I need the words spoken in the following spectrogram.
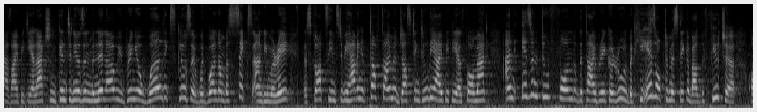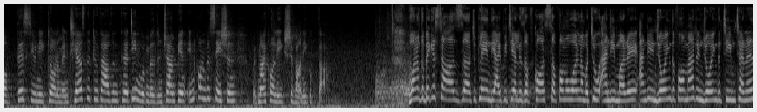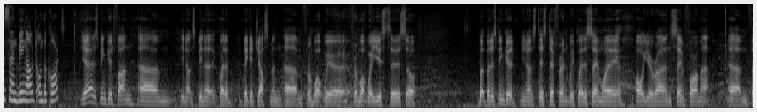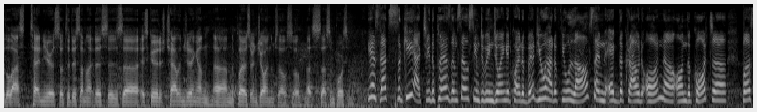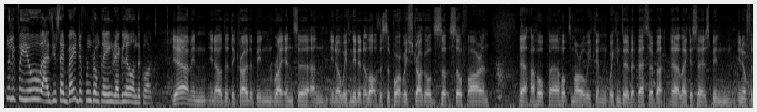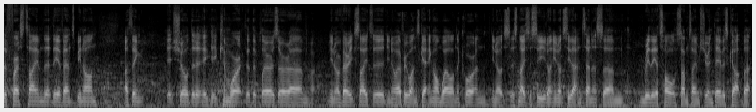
As IPTL action continues in Manila, we bring you a world exclusive with world number six, Andy Murray. The Scot seems to be having a tough time adjusting to the IPTL format and isn't too fond of the tiebreaker rule, but he is optimistic about the future of this unique tournament. Here's the 2013 Wimbledon champion in conversation with my colleague Shivani Gupta. One of the biggest stars uh, to play in the IPTL is, of course, uh, former world number two Andy Murray. Andy, enjoying the format, enjoying the team tennis, and being out on the court. Yeah, it's been good fun. Um, you know, it's been a quite a big adjustment um, from what we're from what we're used to. So, but but it's been good. You know, it's, it's different. We play the same way all year round, same format um, for the last 10 years. So to do something like this is uh, it's good, it's challenging, and um, the players are enjoying themselves. So that's that's important. Yes, that's the key. Actually, the players themselves seem to be enjoying it quite a bit. You had a few laughs and egged the crowd on uh, on the court. Uh, personally, for you, as you said, very different from playing regular on the court. Yeah, I mean, you know, the, the crowd have been right into it, and you know, we've needed a lot of the support. We've struggled so, so far, and yeah, I hope uh, hope tomorrow we can we can do a bit better. But yeah, like I said, it's been you know for the first time that the event's been on, I think it showed that it, it can work. That the players are um, you know very excited. You know everyone's getting on well on the court, and you know it's, it's nice to see. You don't you don't see that in tennis um, really at all. Sometimes during Davis Cup, but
